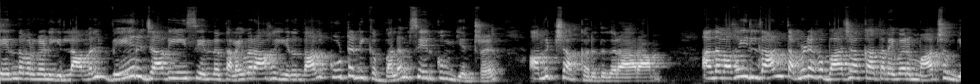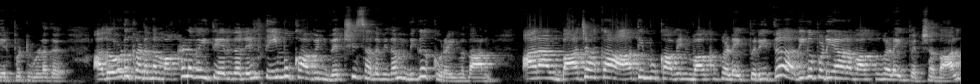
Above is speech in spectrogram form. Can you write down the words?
சேர்ந்தவர்கள் இல்லாமல் வேறு ஜாதியை சேர்ந்த தலைவராக இருந்தால் கூட்டணிக்கு பலம் சேர்க்கும் என்று அமித்ஷா கருதுகிறாராம். அந்த வகையில்தான் தமிழக பாஜக தலைவர் மாற்றம் ஏற்பட்டுள்ளது. அதோடு கடந்த மக்களவைத் தேர்தலில் திமுகவின் வெற்றி சதவீதம் மிக குறைவுதான். ஆனால் பாஜக அதிமுகவின் வாக்குகளை பிரித்து அதிகப்படியான வாக்குகளை பெற்றதால்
